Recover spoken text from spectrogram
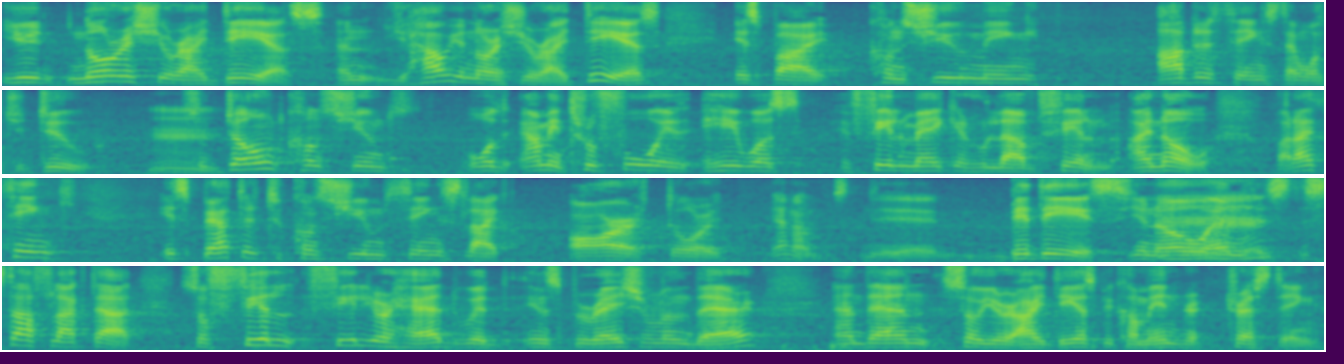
you nourish your ideas, and how you nourish your ideas is by consuming other things than what you do. So don't consume all. I mean, Truffaut, he was a filmmaker who loved film. I know, but I think it's better to consume things like art or you know uh, BDs, you know, and s- stuff like that. So fill fill your head with inspiration from there, and then so your ideas become interesting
